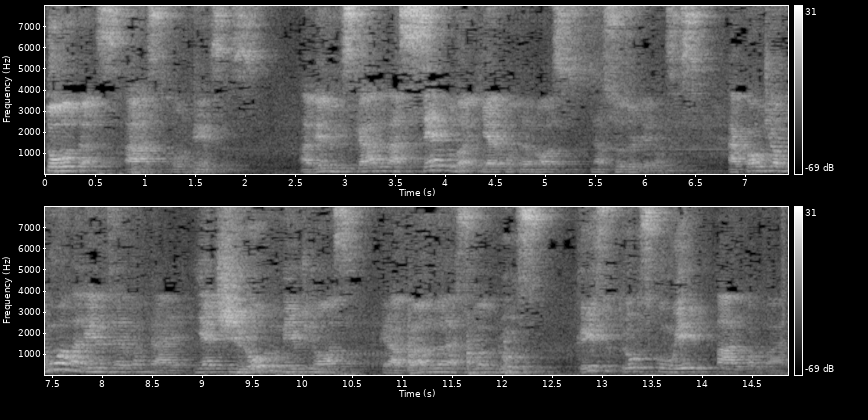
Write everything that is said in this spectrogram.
todas as ofensas, havendo riscado na cédula que era contra nós nas suas ordenanças, a qual de alguma maneira nos era contrária, e atirou no meio de nós, cravando-a na sua cruz. Cristo trouxe com ele para o Calvário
